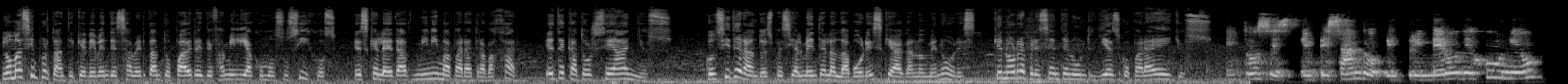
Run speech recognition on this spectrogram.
Lo más importante que deben de saber tanto padres de familia como sus hijos es que la edad mínima para trabajar es de 14 años considerando especialmente las labores que hagan los menores, que no representen un riesgo para ellos. Entonces, empezando el primero de junio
